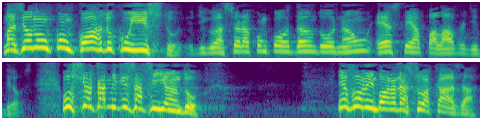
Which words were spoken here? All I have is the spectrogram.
Mas eu não concordo com isto. Eu digo, a senhora concordando ou não, esta é a palavra de Deus. O senhor está me desafiando. Eu vou me embora da sua casa.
